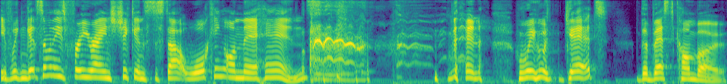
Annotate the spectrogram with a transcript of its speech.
if we can get some of these free range chickens to start walking on their hands, then we would get the best combo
